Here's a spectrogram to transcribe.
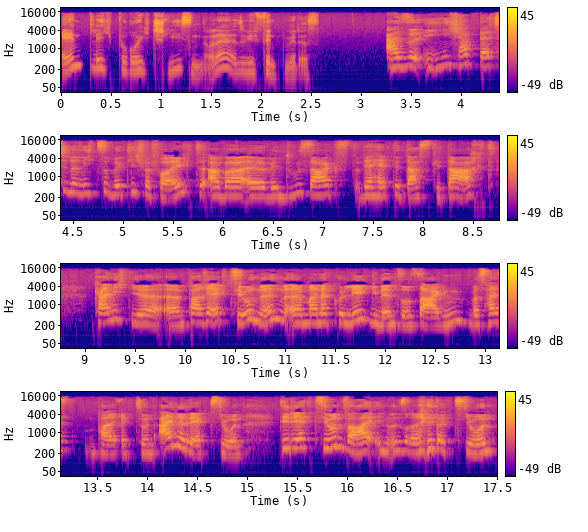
endlich beruhigt schließen, oder? Also wie finden wir das? Also ich habe Bachelor nicht so wirklich verfolgt, aber äh, wenn du sagst, wer hätte das gedacht, kann ich dir äh, ein paar Reaktionen äh, meiner Kolleginnen so sagen. Was heißt ein paar Reaktionen? Eine Reaktion. Die Reaktion war in unserer Redaktion,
